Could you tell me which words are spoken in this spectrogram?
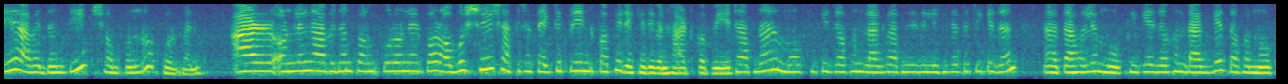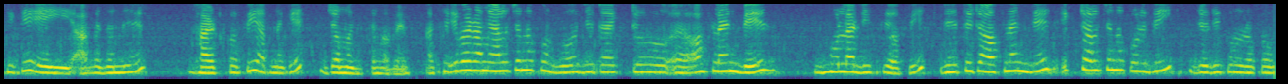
দিয়ে আবেদনটি সম্পূর্ণ করবেন। আর অনলাইনে আবেদন ফর্ম পূরণের পর অবশ্যই সাথে সাথে একটি প্রিন্ট কপি রেখে দেবেন হার্ড কপি এটা আপনার মৌখিকে যখন লাগবে, আপনি যদি লিখিততে টিকে যান তাহলে মৌখিকে যখন ডাকবে, তখন মৌখিকে এই আবেদনের হার্ড কপি আপনাকে জমা দিতে হবে। আচ্ছা এবার আমি আলোচনা করব যেটা একটু offline base Bhola DC office যেহেতু এটা অফলাইন বেজ একটু আলোচনা করে দিই, যদি কোনো রকম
